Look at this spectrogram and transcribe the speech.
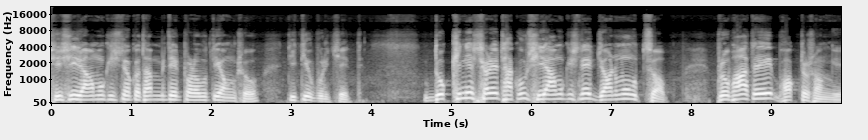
শ্রী শ্রী রামকৃষ্ণ কথামৃতের পরবর্তী অংশ, তৃতীয় পরিচ্ছেদ। দক্ষিণেশ্বরে ঠাকুর শ্রীরামকৃষ্ণের জন্ম উৎসব, প্রভাতে ভক্ত সঙ্গে।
